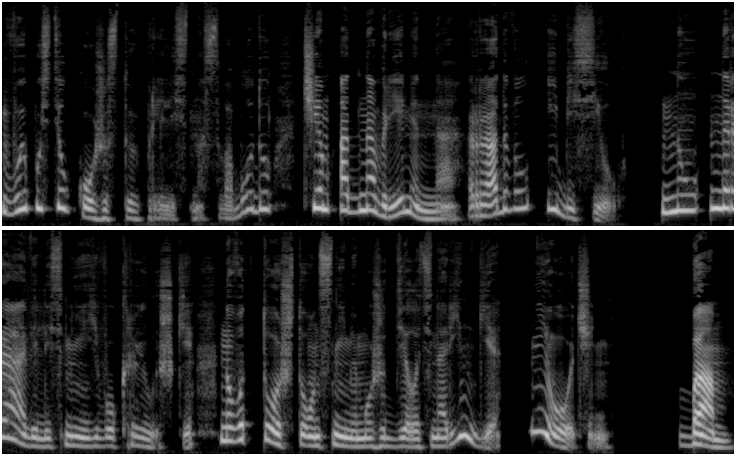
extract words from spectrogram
выпустил кожистую прелесть на свободу, чем одновременно радовал и бесил. Ну, нравились мне его крылышки, но вот то, что он с ними может делать на ринге, не очень. Бам!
